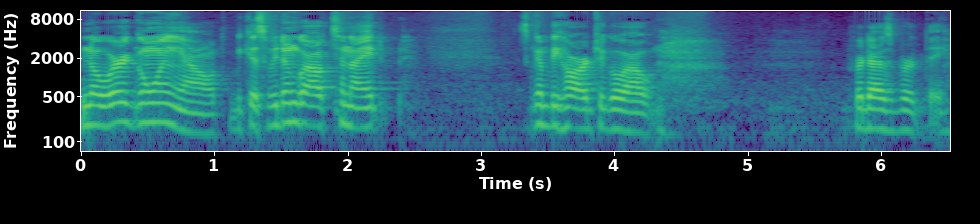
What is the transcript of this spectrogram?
No, we're going out because if we don't go out tonight, it's gonna be hard to go out for Dad's birthday.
